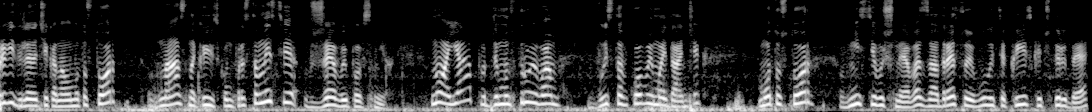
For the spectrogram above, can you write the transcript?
Привіт, глядачі каналу Мотостор. В нас на київському представництві вже випав сніг. Ну а я продемонструю вам виставковий майданчик Мотостор в місті Вишневе за адресою вулиця Київська, 4D.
